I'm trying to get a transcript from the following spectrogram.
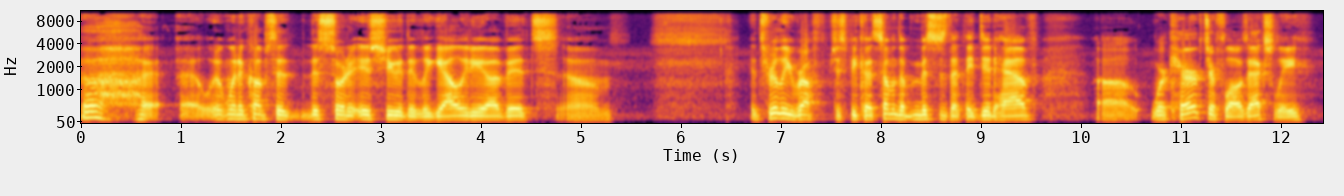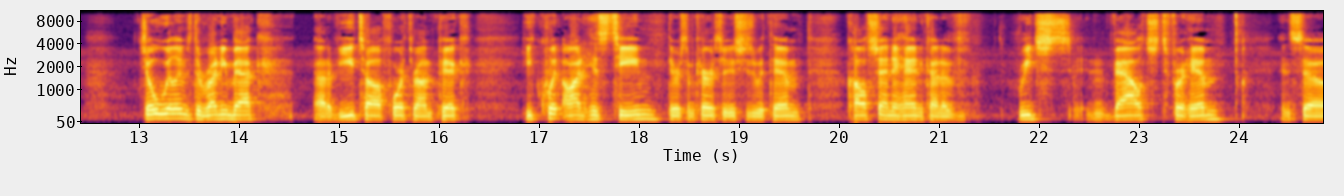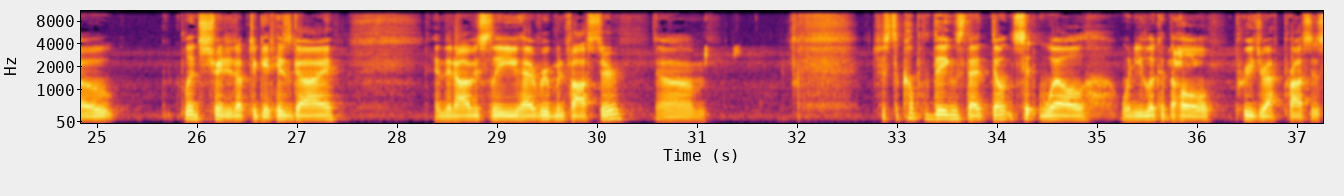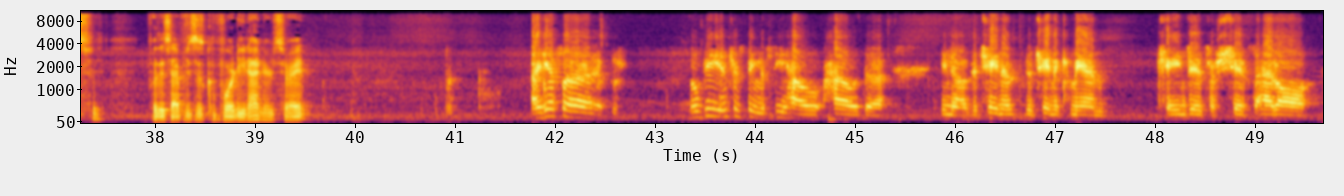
Uh, when it comes to this sort of issue, the legality of it, um, it's really rough just because some of the misses that they did have uh, were character flaws, actually. Joe Williams, the running back out of Utah, fourth round pick, he quit on his team. There were some character issues with him. Kyle Shanahan kind of reached and vouched for him. And so Lynch traded up to get his guy. And then obviously you have Reuben Foster. Um, just a couple things that don't sit well when you look at the whole pre draft process for the San Francisco 49ers, right? I guess uh, it'll be interesting to see how, how the you know the chain of the chain of command changes or shifts at all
